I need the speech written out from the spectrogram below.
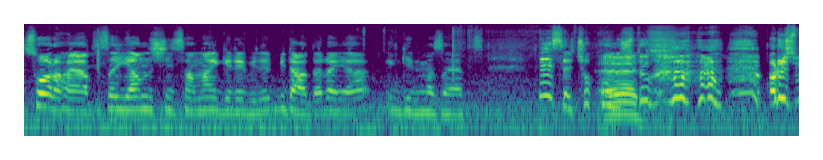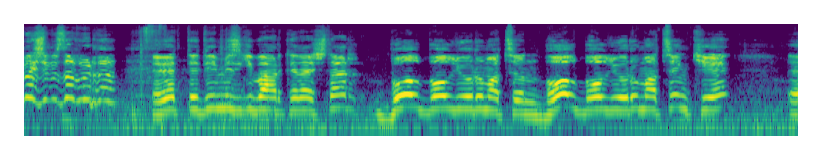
Sonra hayatınıza yanlış insanlar girebilir. Bir daha da araya girmez hayatınız. Neyse çok Evet. konuştuk. Oruç başımıza burada. Evet dediğimiz gibi arkadaşlar bol bol yorum atın. Bol bol yorum atın ki e,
